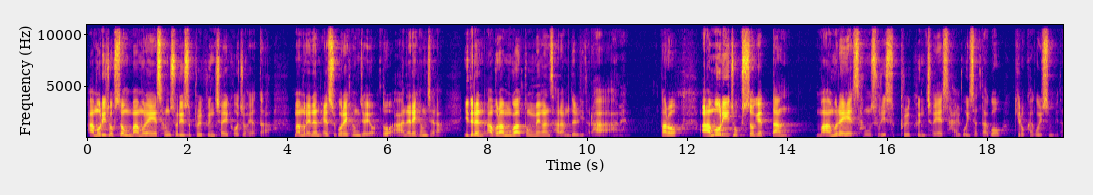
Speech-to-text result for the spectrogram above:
아모리 족속 마므레의 상수리 숲을 근처에 거주하였더라. 마므레는 에스골의 형제요 또 아넬의 형제라. 이들은 아브라함과 동맹한 사람들이더라. 아멘. 바로 아모리 족속의 땅 마므레의 상수리 숲을 근처에 살고 있었다고 기록하고 있습니다.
